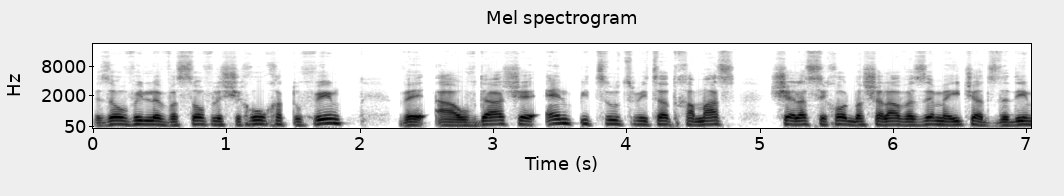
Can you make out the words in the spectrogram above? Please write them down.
וזה הוביל לבסוף לשחרור חטופים, והעובדה שאין פיצוץ מצד חמאס של השיחות בשלב הזה, מעיד שהצדדים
